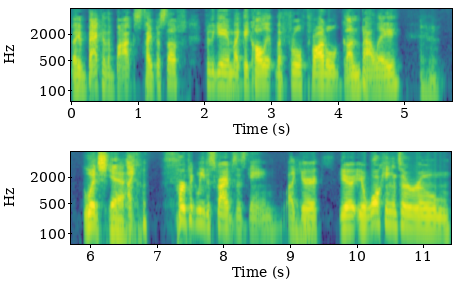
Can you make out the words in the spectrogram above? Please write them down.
like back of the box type of stuff for the game. Like they call it the full throttle gun ballet, mm-hmm. which yeah. like perfectly describes this game. Like mm-hmm. you're, you're, you're walking into a room,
